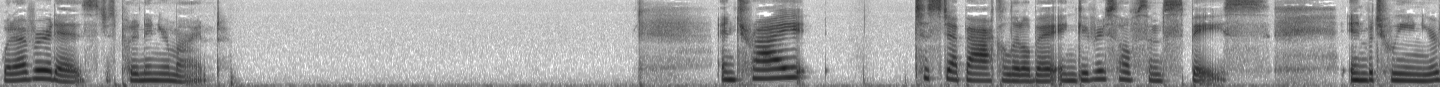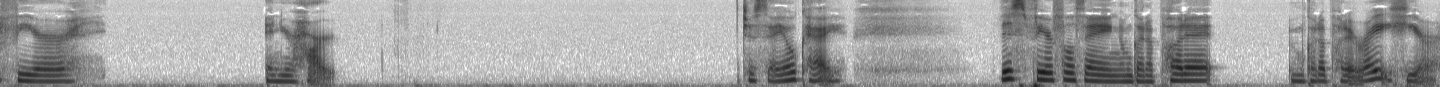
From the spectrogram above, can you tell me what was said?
Whatever it is, just put it in your mind. And try to step back a little bit and give yourself some space in between your fear and your heart. Just say, okay, this fearful thing, I'm going to put it I'm going to put it right here.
